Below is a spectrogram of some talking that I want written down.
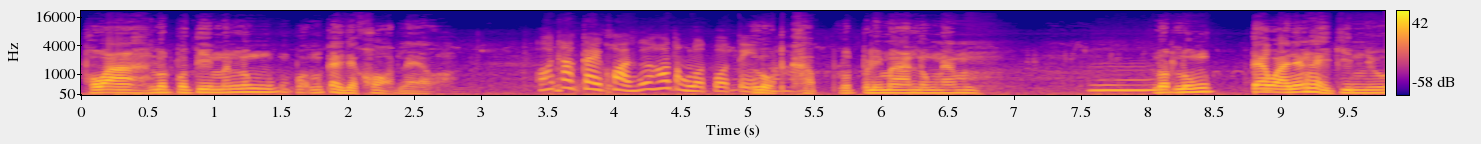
เพราะว่าลดโปรตีนมันลงมันใกล้จะขอดแล้วอ๋อถ้าไก่ขอนคือเขาต้องลดโปรตีนลดเหอครับลดปริมาณลงน้อืมำลดลงแต่ว่ายังให้กินอยู่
